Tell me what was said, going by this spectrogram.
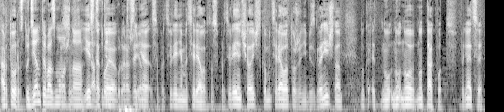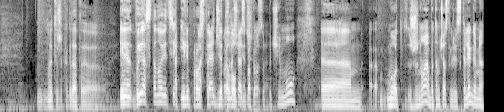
Артур, студенты, возможно. Есть да, такое выражение сопротивление материалов, но сопротивление человеческого материала тоже не безгранично. Ну, ну, ну, ну, ну так вот, понимаете, ну это же когда-то или вы остановите, Оп- или просто где-то лопнет к вопросу, почему э, мы вот с женой об этом часто говорили, с коллегами,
